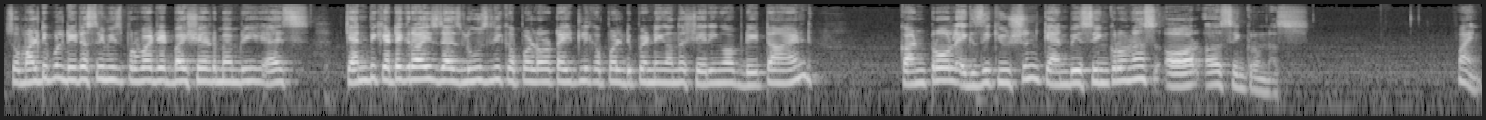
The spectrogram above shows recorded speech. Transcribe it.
So multiple data stream is provided by shared memory as can be categorized as loosely coupled or tightly coupled depending on the sharing of data and control execution can be synchronous or asynchronous. Fine.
